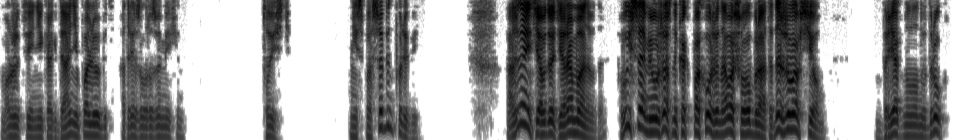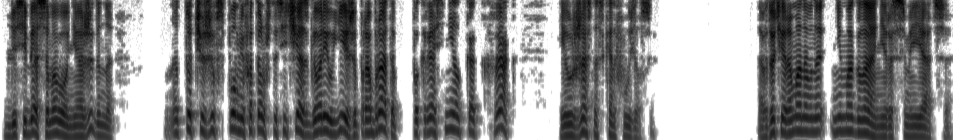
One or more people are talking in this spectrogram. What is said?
Может, и никогда не полюбит, — отрезал Разумихин. То есть не способен полюбить? А знаете, Авдотья Романовна, вы сами ужасно как похожи на вашего брата, даже во всем. Брякнул он вдруг для себя самого неожиданно, но тотчас же, вспомнив о том, что сейчас говорил ей же про брата, покраснел как рак и ужасно сконфузился. Авдотья Романовна не могла не рассмеяться,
